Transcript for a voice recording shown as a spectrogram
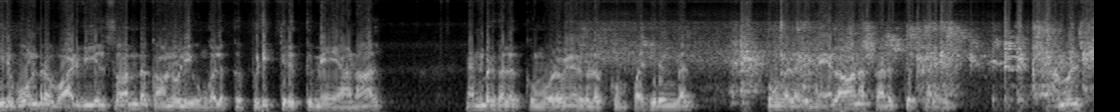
இதுபோன்ற வாழ்வியல் சார்ந்த காணொளி உங்களுக்கு பிடித்திருக்குமேயானால் நண்பர்களுக்கும் உறவினர்களுக்கும் பகிருங்கள். உங்களது மேலான கருத்துக்களை கமெண்ட்ஸ்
